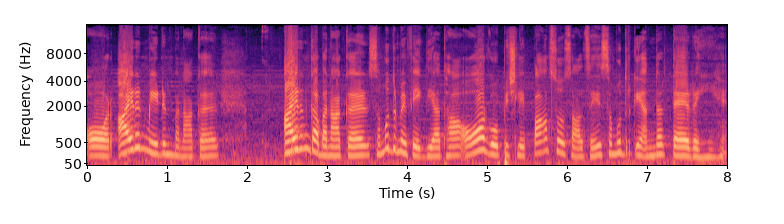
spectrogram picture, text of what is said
और आयरन मेडन बनाकर आयरन का बनाकर समुद्र में फेंक दिया था और वो पिछले 500 साल से समुद्र के अंदर तैर रही हैं।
